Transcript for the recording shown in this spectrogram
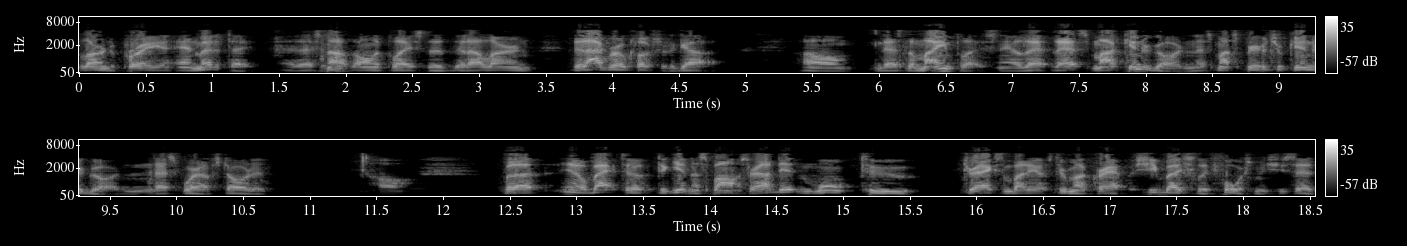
learn to pray and meditate. That's not the only place that, that I learn that I grow closer to God. Um, that's the main place. Know, that, that's my kindergarten. That's my spiritual kindergarten. That's where I've started. Uh, but I, you know, back to, to getting a sponsor, I didn't want to drag somebody else through my crap, but she basically forced me. She said,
